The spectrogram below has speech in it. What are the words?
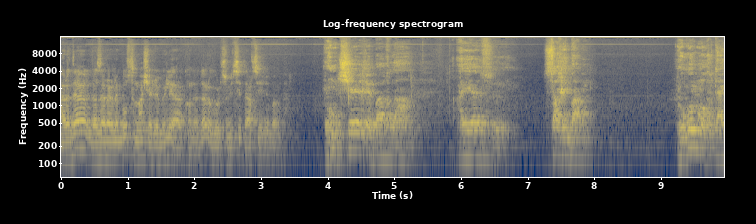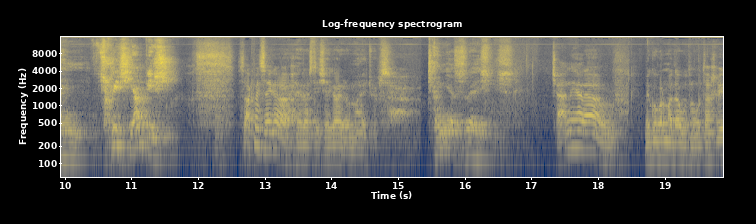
არა და გაზარალებულს თმა შეღებილი არ ქონდა და როგორც ვიცით არც იღებავდა. რომ შეეხება ახლა აი ეს საღებავი როგორ მოხდა იმ ცხვირში ან პირში საქმეც ეგა ერასტი შეგარი რომ აეჯებს. ჩანიას რა ისის ჭანი არა მეგობრმა დაუთმო ოთახი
